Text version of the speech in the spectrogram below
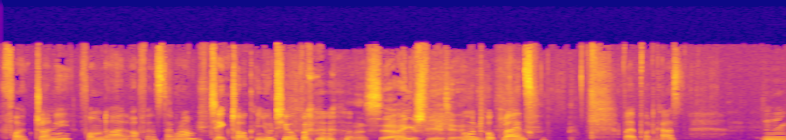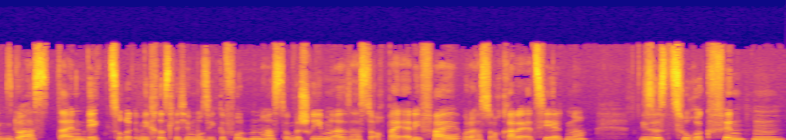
Folgt Johnny vom Dahl auf Instagram, TikTok, YouTube Das ist sehr eingespielt hier. und Hooklines bei Podcast. Mm, Du hast deinen Weg zurück in die christliche Musik gefunden, hast du geschrieben. Also hast du auch bei Edify oder hast du auch gerade erzählt, ne? Dieses Zurückfinden.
